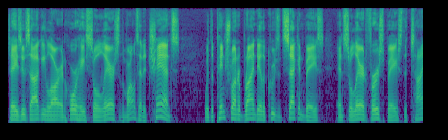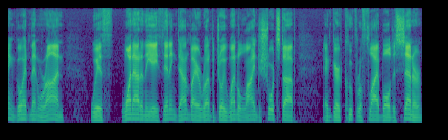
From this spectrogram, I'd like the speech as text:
to Jesus Aguilar and Jorge Soler. So the Marlins had a chance with the pinch runner Bryan De La Cruz at second base and Soler at first base. The tying go ahead men were on with one out in the eighth inning, down by a run, but Joey Wendle lined to shortstop and Garrett Cooper a fly ball to center.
